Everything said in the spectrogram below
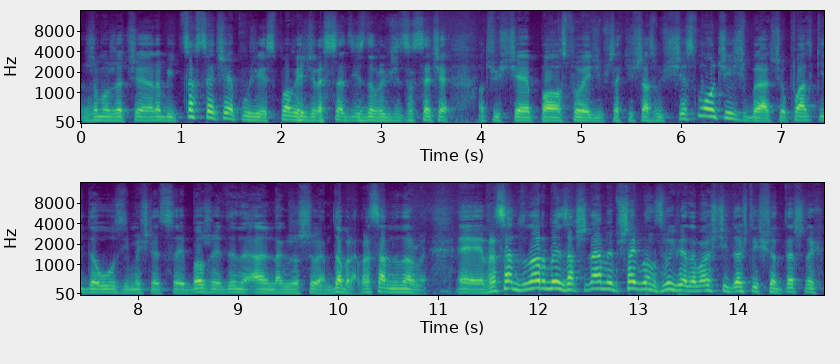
że możecie robić co chcecie, później spowiedź, reset i zdobrobicie co chcecie. Oczywiście po spowiedzi przez jakiś czas musicie smucić, brać opłatki do łóz i myśleć sobie, Boże jedyny, ale nagrzeszyłem. Dobra, wracamy do normy. E, wracamy do normy, zaczynamy przegląd złych wiadomości, dość tych świątecznych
